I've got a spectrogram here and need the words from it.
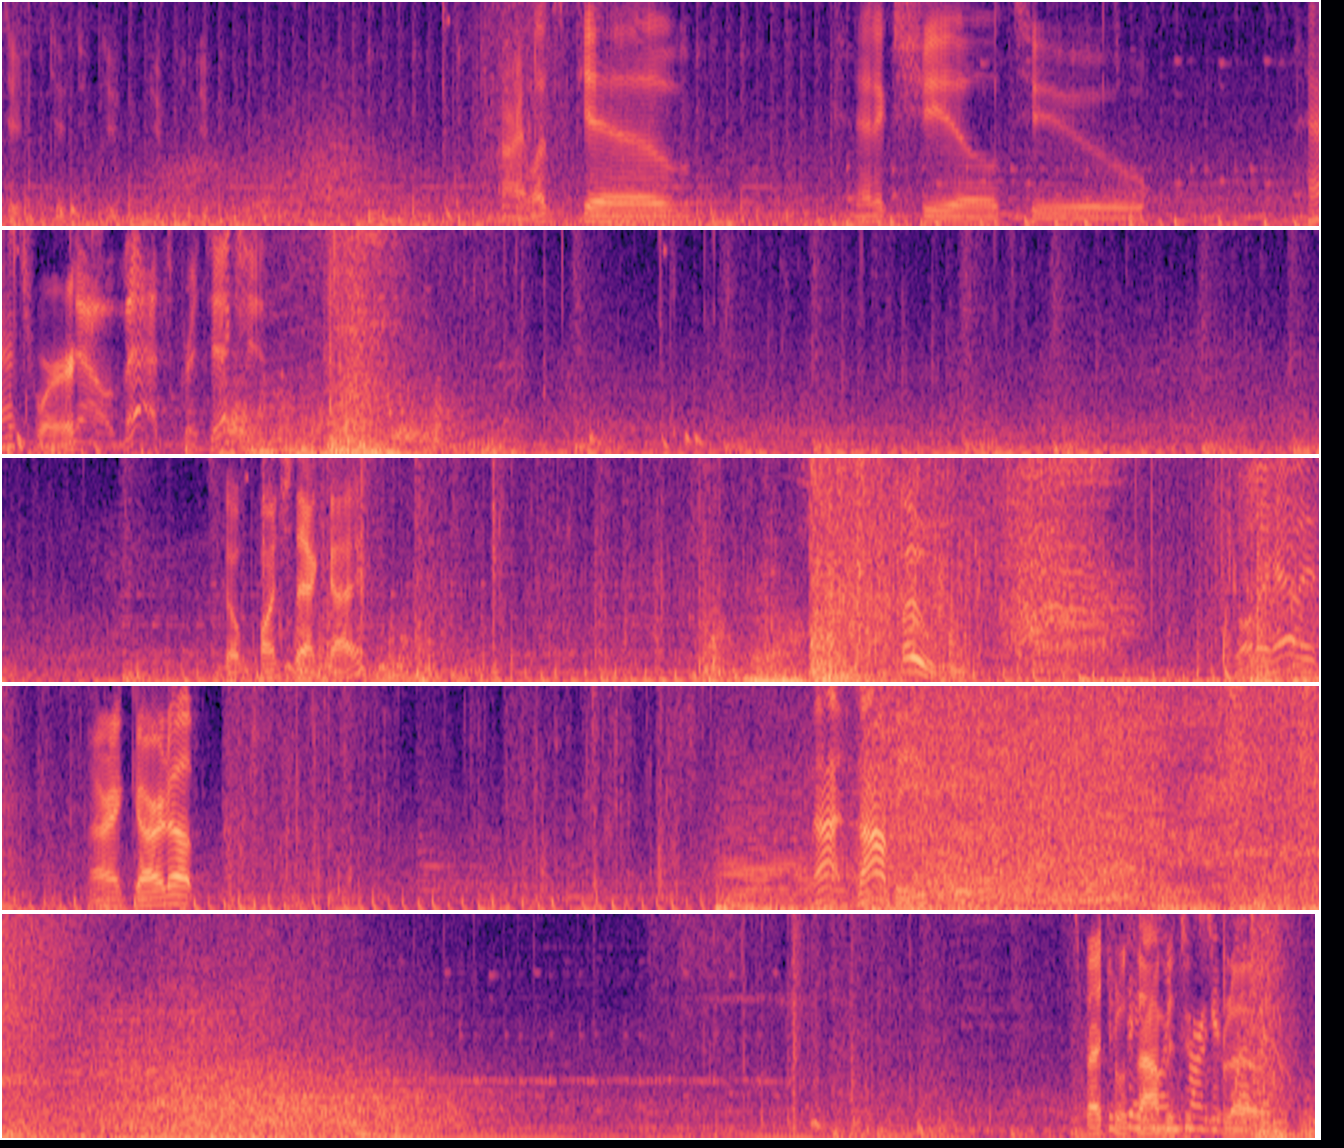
Do, do, do, do, do, do. All right, let's give kinetic shield to Patchwork. Now that's protection. Go punch that guy. Boom. Well, they have it. All right, guard up. Not zombies. Ooh. Spectral zombies explode. weapon.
